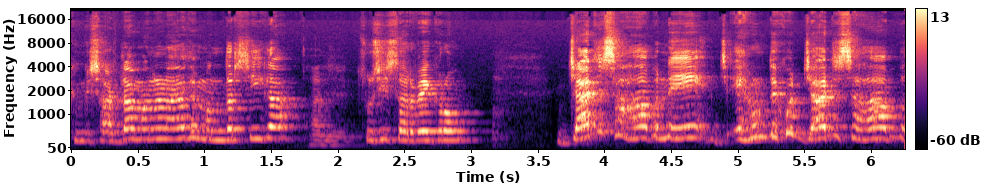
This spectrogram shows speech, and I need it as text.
ਕਿਉਂਕਿ ਸਾਡਾ ਮੰਨਣਾ ਹੈ ਤੇ ਮੰਦਰ ਸੀਗਾ। ਹਾਂਜੀ। ਤੁਸੀਂ ਸਰਵੇ ਕਰੋ। ਜੱਜ ਸਾਹਿਬ ਨੇ ਇਹ ਹੁਣ ਦੇਖੋ ਜੱਜ ਸਾਹਿਬ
